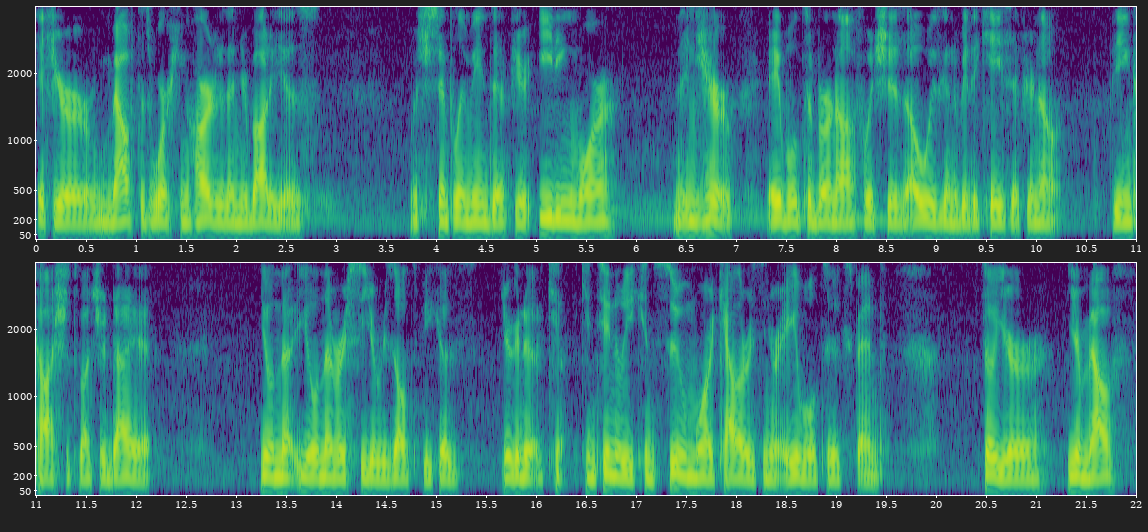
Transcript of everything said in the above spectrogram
if your mouth is working harder than your body is, which simply means if you're eating more then you're able to burn off, which is always going to be the case if you're not being cautious about your diet, you'll ne- you'll never see your results because you're going to continually consume more calories than you're able to expend. So your your mouth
